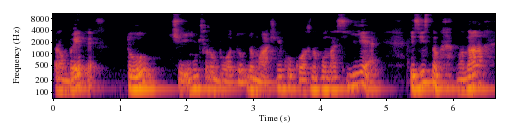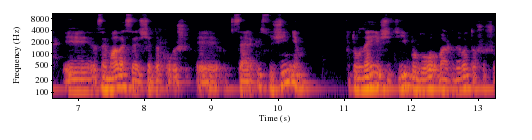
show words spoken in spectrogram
робити ту чи іншу роботу домашню, яку кожного у нас є. І звісно, вона е, займалася ще також е, в церкві служінням. Тобто в неї в житті було важливо, то, що,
